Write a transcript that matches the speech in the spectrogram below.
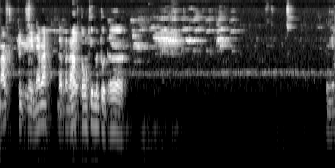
มักจุดอื่นใช่ปะเดี๋ยวไปไล่มาร์กตรงที่มันจุดเออตรงนี้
